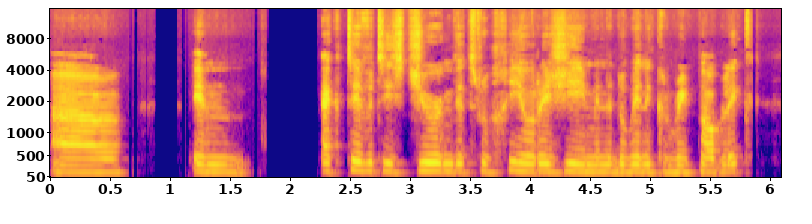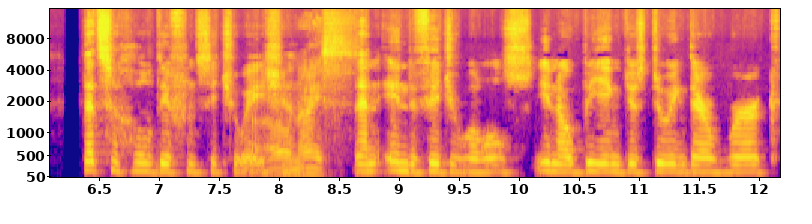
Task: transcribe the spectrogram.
uh, in activities during the Trujillo regime in the Dominican Republic. That's a whole different situation oh, nice. than individuals, you know, being just doing their work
